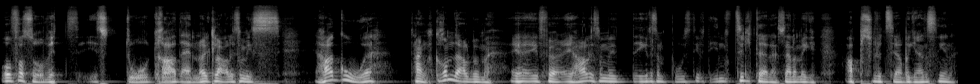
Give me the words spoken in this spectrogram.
og for så vidt i stor grad ennå. Jeg klarer liksom, jeg, jeg har gode tanker om det albumet. Jeg, jeg, føler, jeg, har liksom, jeg er liksom positivt innstilt til det, selv om jeg absolutt ser begrensningene.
